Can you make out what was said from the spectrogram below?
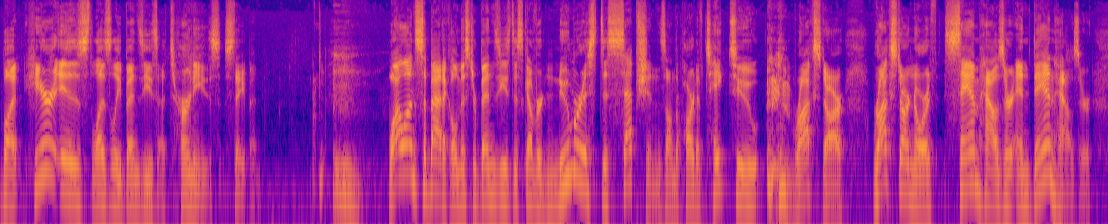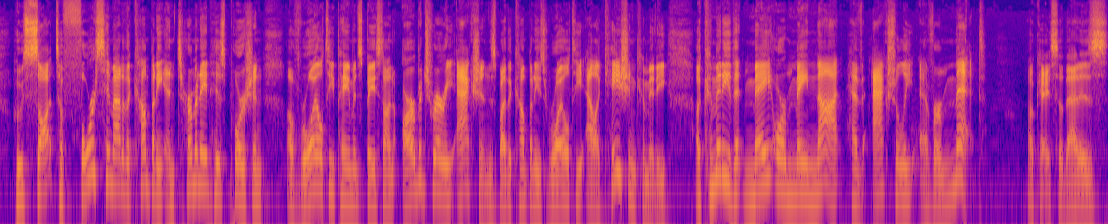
But here is Leslie Benzies' attorney's statement. While on sabbatical, Mr. Benzies discovered numerous deceptions on the part of Take Two, Rockstar, Rockstar North, Sam Houser, and Dan Houser, who sought to force him out of the company and terminate his portion of royalty payments based on arbitrary actions by the company's Royalty Allocation Committee, a committee that may or may not have actually ever met. Okay, so that is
